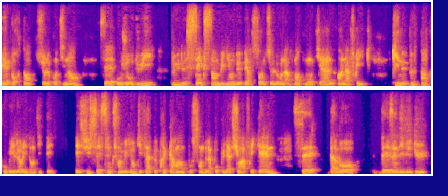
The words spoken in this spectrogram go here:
important sur le continent. C'est aujourd'hui plus de 500 millions de personnes, selon la Banque mondiale, en Afrique, qui ne peuvent pas prouver leur identité. Et sur ces 500 millions, qui fait à peu près 40% de la population africaine, c'est d'abord des individus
